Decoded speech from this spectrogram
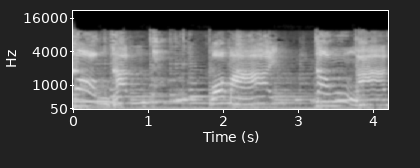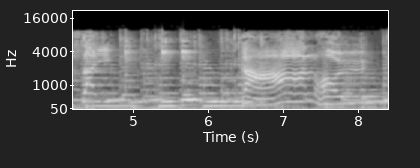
帮衬。我买东牙西，拣去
